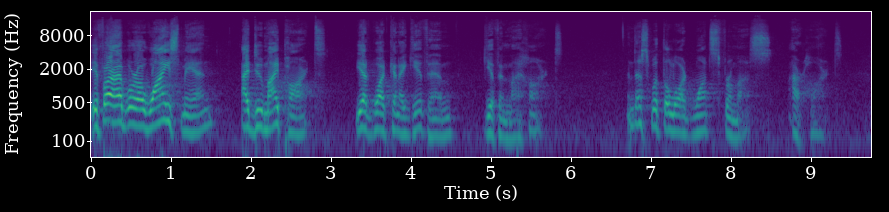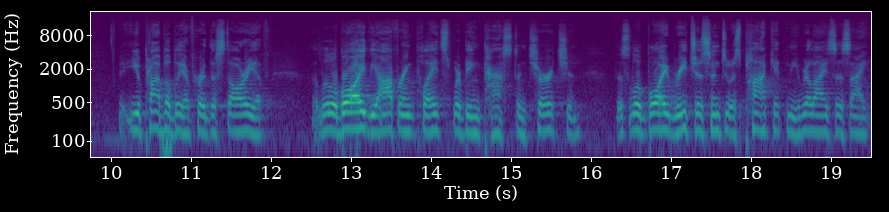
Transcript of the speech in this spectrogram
If I were a wise man, I'd do my part. Yet what can I give him? Give him my heart. And that's what the Lord wants from us our hearts. You probably have heard the story of a little boy, the offering plates were being passed in church, and this little boy reaches into his pocket and he realizes, I,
